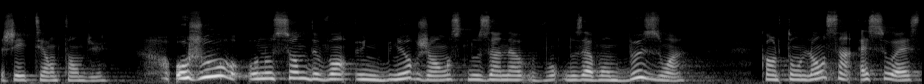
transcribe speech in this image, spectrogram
j'ai été entendue. Au jour où nous sommes devant une urgence, nous, avons, besoin, quand on lance un SOS,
